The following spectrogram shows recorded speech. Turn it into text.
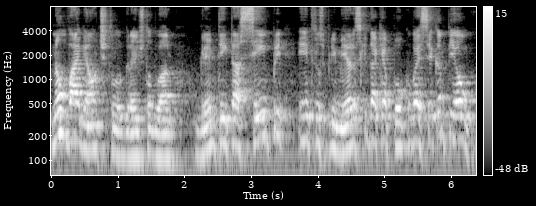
Não vai ganhar um título grande todo ano. O Grêmio tem que estar sempre entre os primeiros, que daqui a pouco vai ser campeão.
